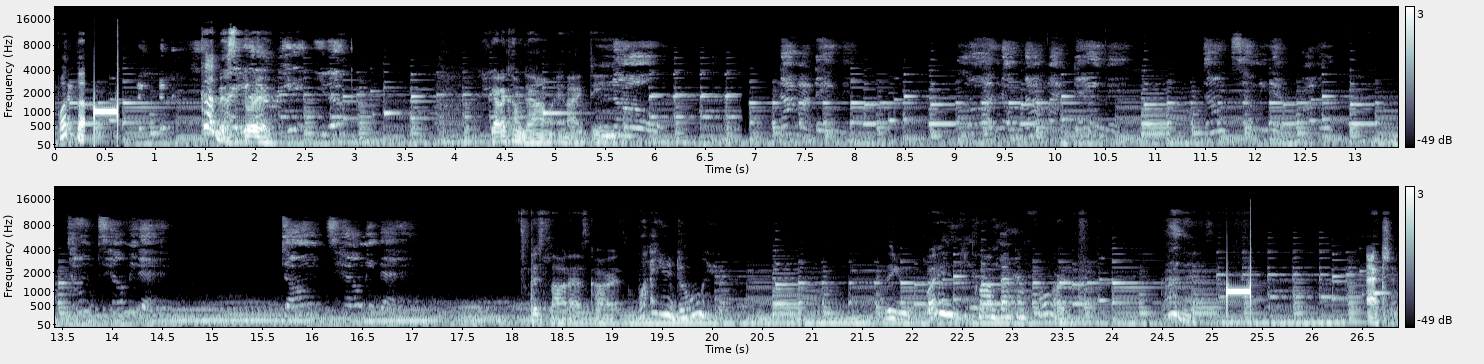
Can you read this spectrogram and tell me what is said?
What the? Goodness gracious. You gotta come down and ID. No. Not my Damon. Lord, no, not my Damon. Don't tell me that, Ronald. Don't tell me that. Don't tell me that. This loud ass car is. What are you doing? You, why are you going back and forth? Goodness. Action.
